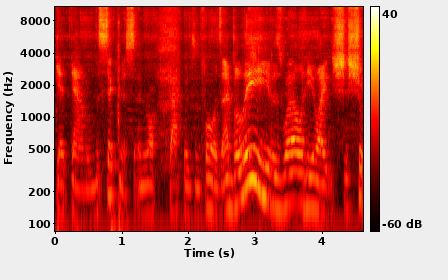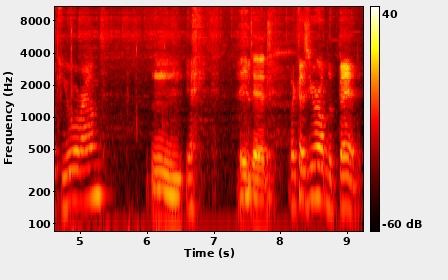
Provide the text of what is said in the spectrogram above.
"Get down with the sickness" and rock backwards and forwards. I believe as well he like sh- shook you around, Mm, yeah, he did. because you were on the bed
